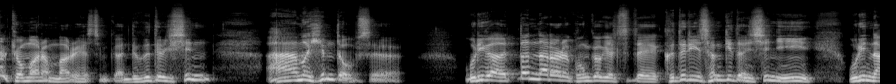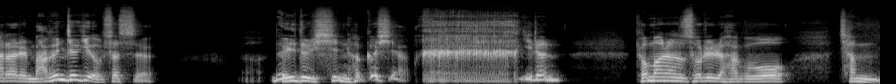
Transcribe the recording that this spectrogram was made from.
얼마나 교만한 말을 했습니까? 너희들 신 아무 힘도 없어. 우리가 어떤 나라를 공격했을 때 그들이 섬기던 신이 우리 나라를 막은 적이 없었어. 어, 너희들 신 헛것이야. 이런 교만한 소리를 하고 참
